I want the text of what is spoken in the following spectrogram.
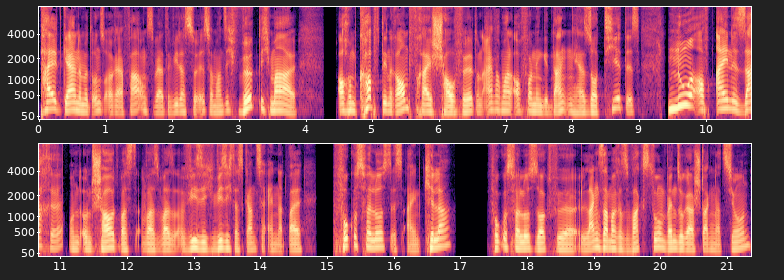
teilt gerne mit uns eure Erfahrungswerte, wie das so ist, wenn man sich wirklich mal auch im Kopf den Raum freischaufelt und einfach mal auch von den Gedanken her sortiert ist, nur auf eine Sache und, und schaut, was, was, was, wie, sich, wie sich das Ganze ändert. Weil Fokusverlust ist ein Killer. Fokusverlust sorgt für langsameres Wachstum, wenn sogar Stagnation.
